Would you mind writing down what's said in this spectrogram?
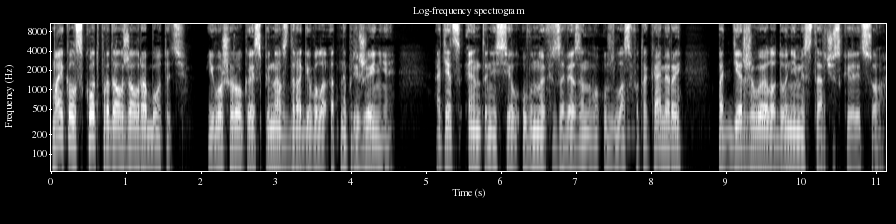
Майкл Скотт продолжал работать. Его широкая спина вздрагивала от напряжения. Отец Энтони сел у вновь завязанного узла с фотокамерой, поддерживая ладонями старческое лицо.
